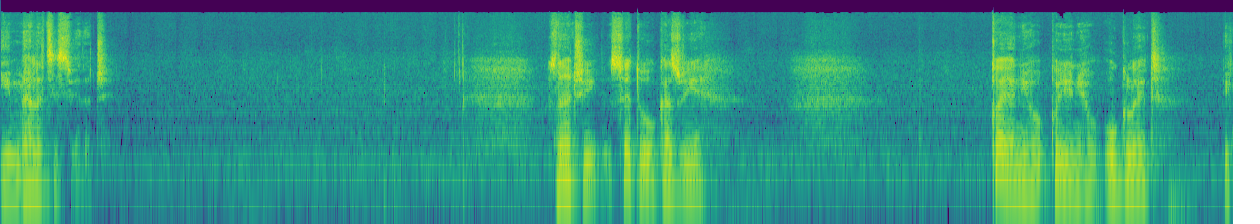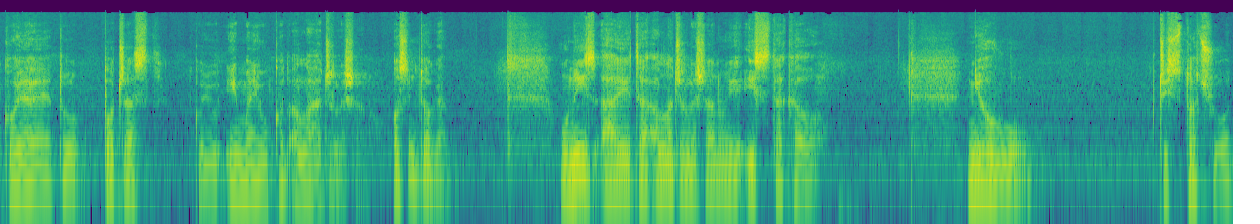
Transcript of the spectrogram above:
i meleci svjedoče. Znači, sve to ukazuje koji je, njiho, koji je njihov ugled i koja je to počast koju imaju kod Allaha Đelešanu. Osim toga, U niz ajeta Allah Đelešanu je istakao njihovu čistoću od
